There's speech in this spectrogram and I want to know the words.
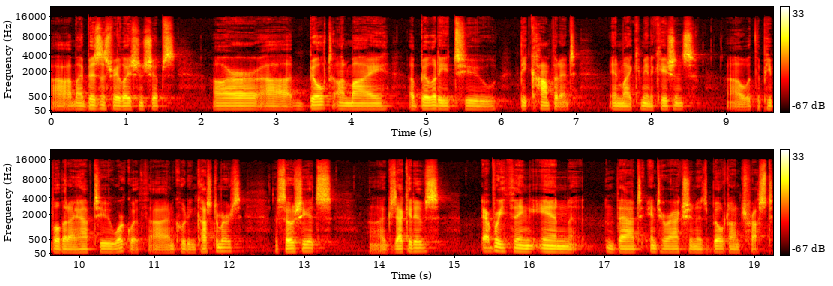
Uh, my business relationships are uh, built on my ability to be confident in my communications uh, with the people that I have to work with, uh, including customers, associates, executives. Everything in that interaction is built on trust.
